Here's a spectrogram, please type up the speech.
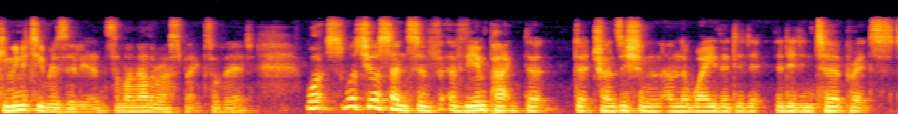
community resilience, among other aspects of it, what's what's your sense of, of the impact that that transition and the way that it that it interprets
